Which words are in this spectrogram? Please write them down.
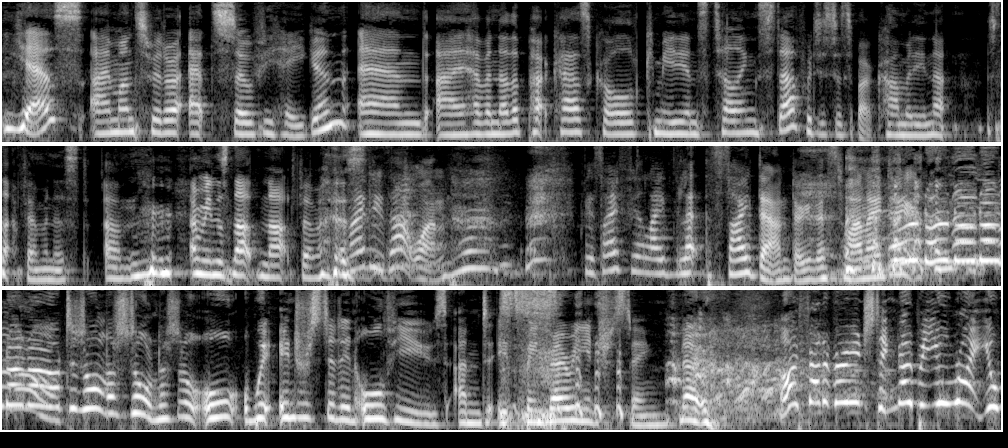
Yes, I'm on Twitter at Sofie Hagen, and I have another podcast called Comedians Telling Stuff, which is just about comedy. Not it's not feminist. Um, I mean, it's not not feminist. Can I do that one? because I feel I've let the side down doing this one. I do. No, no, no, no, no, no, not at all, not at all, not at all. all. We're interested in all views, and it's been very interesting. No, I found it very interesting. No, but you're right, you're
